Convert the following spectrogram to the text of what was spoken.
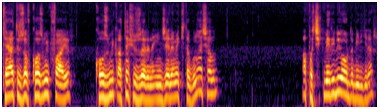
Theatres of Cosmic Fire Kozmik Ateş üzerine inceleme kitabını açalım. Apaçık veriliyor orada bilgiler.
